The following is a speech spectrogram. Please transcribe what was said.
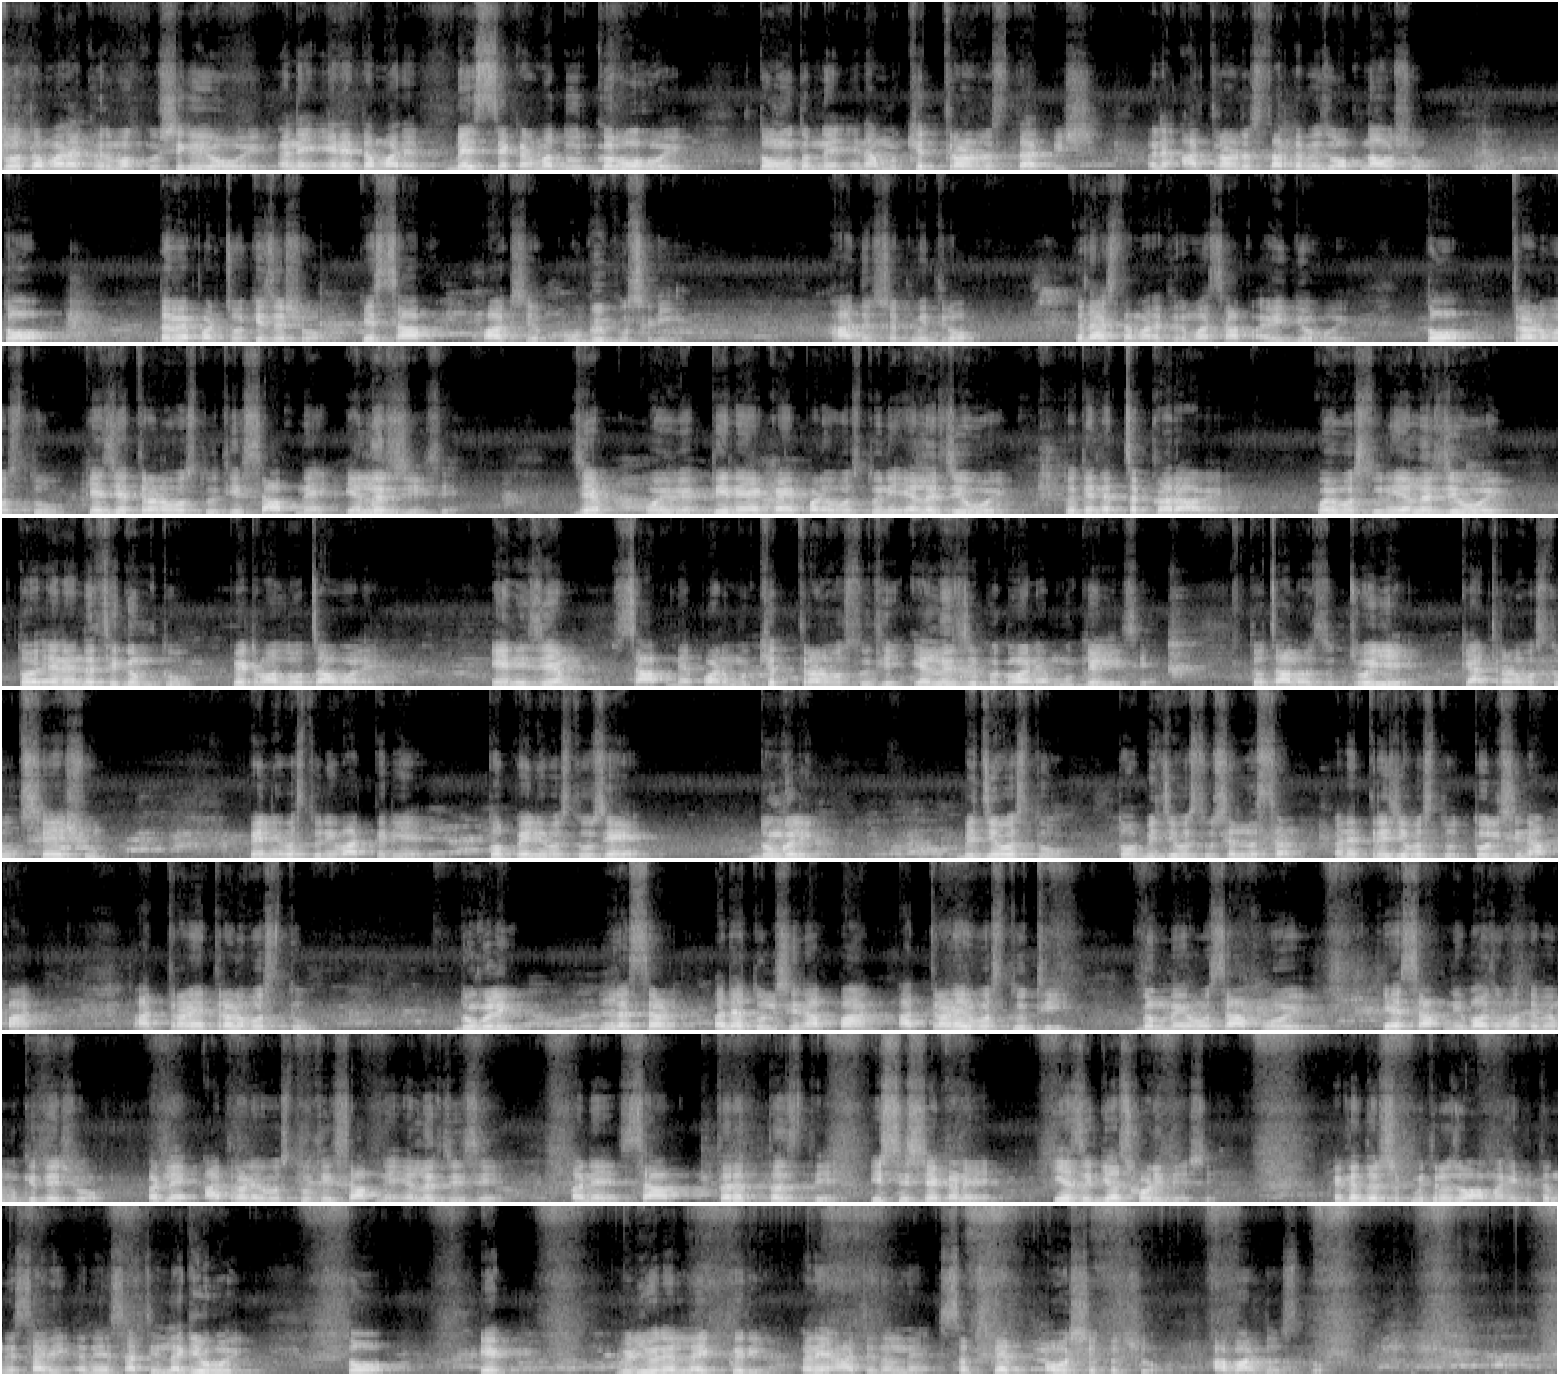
જો તમારા ઘરમાં ઘૂસી ગયો હોય અને એને તમારે બે સેકન્ડમાં દૂર કરવો હોય, તો હું તમને એના મુખ્ય ત્રણ રસ્તા આપીશ. અને આ ત્રણ રસ્તા તમે જો અપનાવશો, તો તમે પણ ચોંકી જશો કે સાપ ભાગશે ઊભી પૂછડીએ. હા, દર્શક મિત્રો, કદાચ તમારા ઘરમાં સાપ આવી ગયો હોય, તો ત્રણ વસ્તુ કે જે ત્રણ વસ્તુથી સાપને એલર્જી છે. જેમ કોઈ વ્યક્તિને કાંઈ પણ વસ્તુની એલર્જી હોય, તો તેને ચક્કર આવે. કોઈ વસ્તુની એલર્જી હોય તો એને નથી ગમતું. પેટમાં લોચા વળે. એની જેમ સાપને પણ મુખ્ય ત્રણ વસ્તુથી એલર્જી ભગવાને મૂકેલી છે. તો ચાલો જોઈએ કે આ ત્રણ વસ્તુ છે શું. પહેલી વસ્તુની વાત કરીએ તો પહેલી વસ્તુ છે ડુંગળી. બીજી વસ્તુ તો બીજી વસ્તુ છે લસણ અને ત્રીજી વસ્તુ તુલસીના પાન. આ ત્રણે ત્રણ વસ્તુ, ડુંગળી, લસણ અને તુલસીના પાન, આ ત્રણેય વસ્તુથી ગમે એવો સાપ હોય, એ સાપની બાજુમાં તમે મૂકી દેશો. એટલે આ ત્રણેય વસ્તુથી સાપને એલર્જી છે અને સાપ તરત જ તે ઈસી સેકન્ડે એ જગ્યા છોડી દેશે. એટલે દર્શક મિત્રો, જો આ માહિતી તમને સારી અને સાચી લાગી હોય, તો એક વિડીયોને લાઈક કરી અને આ ચેનલને સબસ્ક્રાઈબ અવશ્ય કરશો આભાર દોસ્તો.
